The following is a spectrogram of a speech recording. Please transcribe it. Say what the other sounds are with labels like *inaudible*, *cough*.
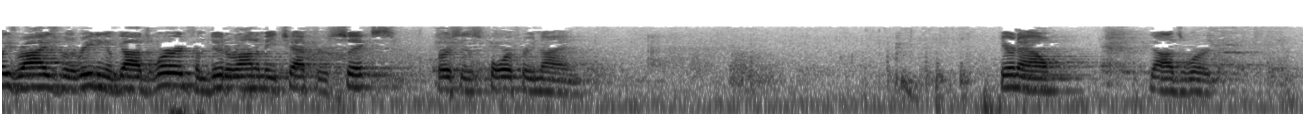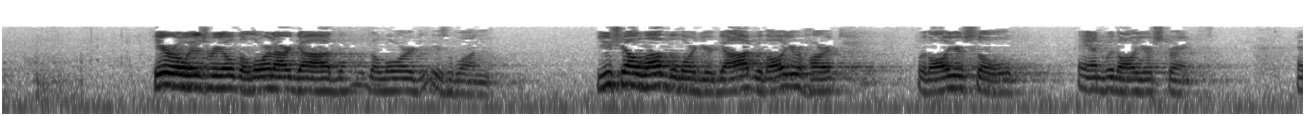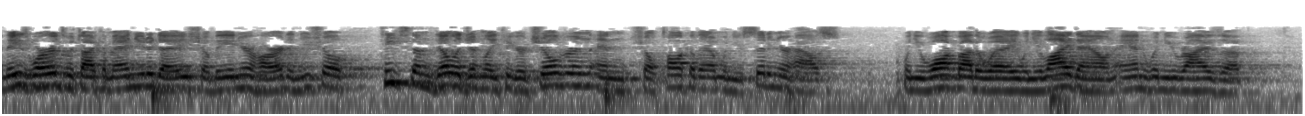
Please rise for the reading of God's Word from Deuteronomy chapter 6, verses 4 through 9. Hear now God's Word. Hear, O Israel, the Lord our God, the Lord is one. You shall love the Lord your God with all your heart, with all your soul, and with all your strength. And these words which I command you today shall be in your heart, and you shall teach them diligently to your children, and shall talk of them when you sit in your house, when you walk by the way, when you lie down, and when you rise up.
